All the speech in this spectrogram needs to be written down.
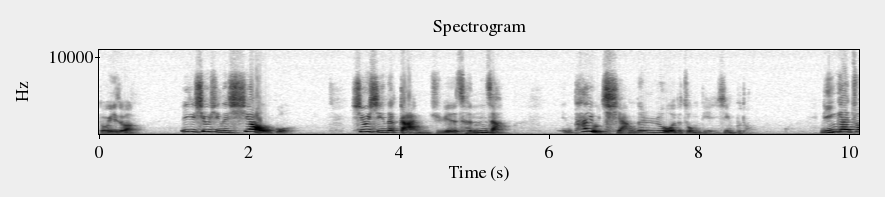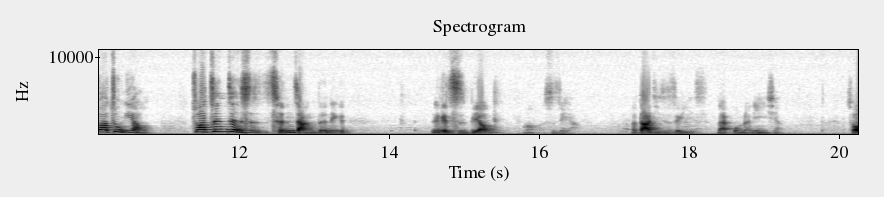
懂我意思吧？一个修行的效果，修行的感觉的成长。它有强跟弱的重点性不同，你应该抓重要，抓真正是成长的那个那个指标啊，是这样，那大体是这个意思。来，我们来念一下：从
